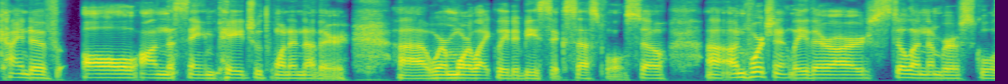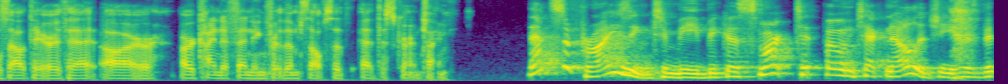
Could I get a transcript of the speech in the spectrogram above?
kind of all on the same page with one another, uh, we're more likely to be successful. So, uh, unfortunately, there are still a number of schools out there that are are kind of fending for themselves at, at this current time. That's surprising to me because smartphone technology has been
